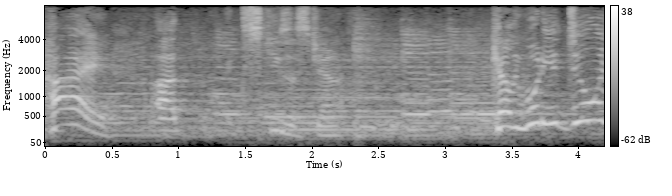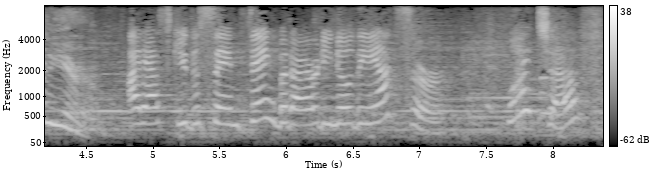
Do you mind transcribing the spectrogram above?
Hi. Uh, excuse us, Janet. Kelly, what are you doing here? I'd ask you the same thing, but I already know the answer. Why, Jeff?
